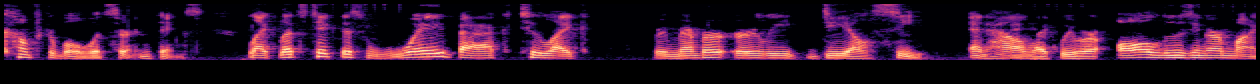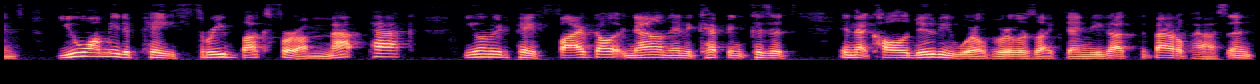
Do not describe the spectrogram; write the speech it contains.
comfortable with certain things. Like, let's take this way back to, like, remember early DLC and how, Mhm. like, we were all losing our minds. You want me to pay three bucks for a map pack? You want me to pay five dollars now and then? It kept because it's in that Call of Duty world where it was like, then you got the battle pass, and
